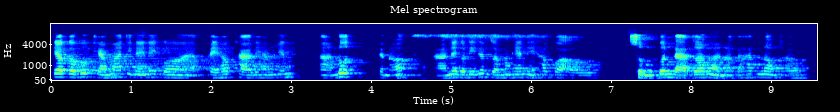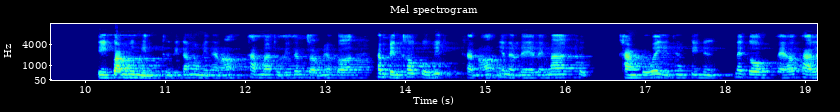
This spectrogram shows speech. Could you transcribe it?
เดี๋ยวก็พวกแขวมาที่ไหนก็ไปเฮาคาเลยทางเรียนอ่าลดค่ะเนาะอ่าในกรณีจังจอมทางแฮนนี่เฮาก็เอาสมคนดาจ้อมาเนาะก็ฮับน้องเขาตีความคือหมิ่นถึงที่ตั้งคือหมิ่นนะเนาะทำมาถึงที่ตั้งจอมเนี่ยก็ทำเป็นเข้าโควิดค่ะเนาะยันอะไรอะไรมากถูก ขังตัวไว้อยู่ทางปีหนึ่งในก็แพ้เขาทานอะไร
